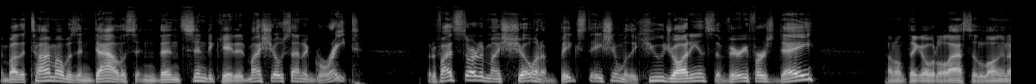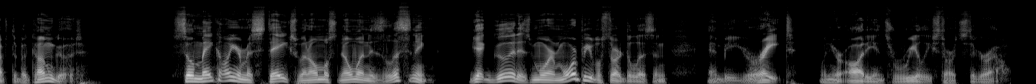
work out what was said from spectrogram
And by the time I was in Dallas and then syndicated, my show sounded great. But if I'd started my show on a big station with a huge audience the very first day, I don't think I would have lasted long enough to become good. So make all your mistakes when almost no one is listening. Get good as more and more people start to listen, and be great when your audience really starts to grow.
